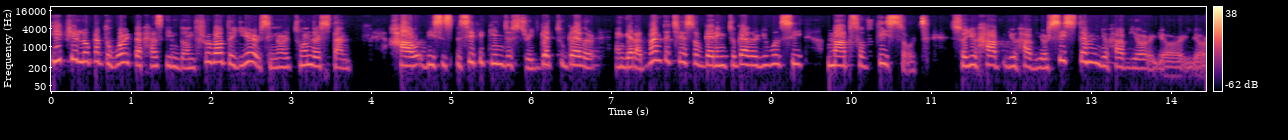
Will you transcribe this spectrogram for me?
if you look at the work that has been done throughout the years in order to understand how this specific industry get together and get advantages of getting together, you will see maps of this sort. So you have you have your system, you have your your your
